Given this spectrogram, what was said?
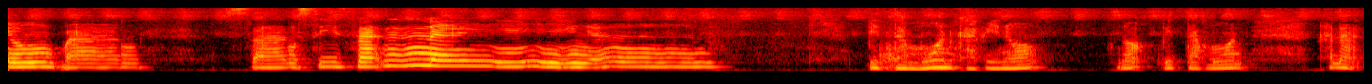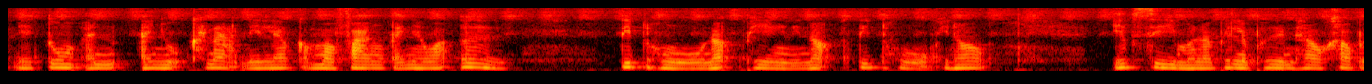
ยองบางสร้างสีสันในงาน ปิดตามวนค่ะพี่น้องเนาะปิดตามวน ขนาดยายตุ้มอันอายุขนาดนี้แล้วก็มาฟังกันยังว่า เออ ติดหูเนาะเพลงนี้เนาะติดหูพี่น้อง FC หมาลำเพลินลำเพลินเฮาเข้าไป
